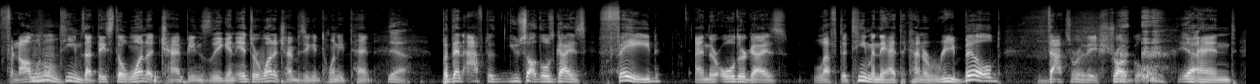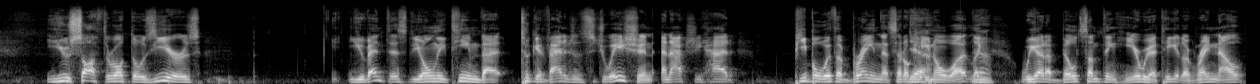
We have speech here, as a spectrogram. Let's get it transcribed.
phenomenal Mm-hmm. teams that they still won a Champions League and Inter won a Champions League in 2010. Yeah. But then after you saw those guys fade and their older guys left the team and they had to kind of rebuild, that's where they struggled. Yeah. And you saw throughout those years Juventus, the only team that took advantage of the situation and actually had people with a brain that said, okay, Yeah. you know what? Like Yeah. we got to build something here. We got to take it like right now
